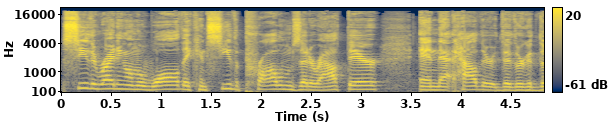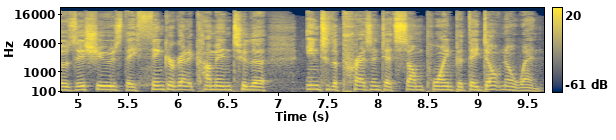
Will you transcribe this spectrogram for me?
see the writing on the wall. They can see the problems that are out there, and that how they're, they're, they're those issues they think are going to come into the into the present at some point, but they don't know when.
